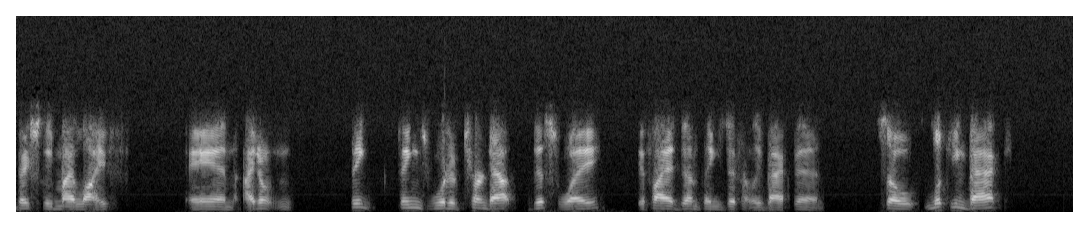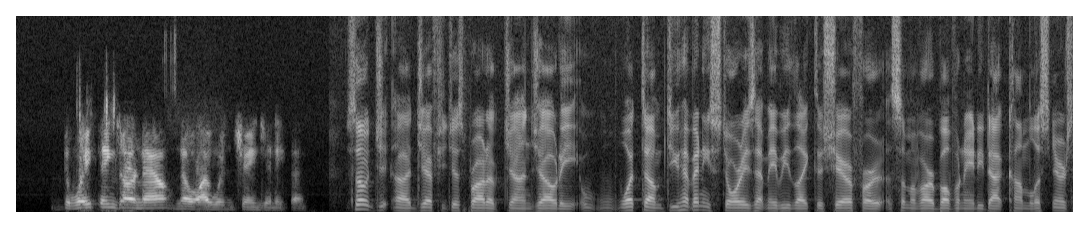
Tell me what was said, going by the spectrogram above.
basically my life, and I don't think things would have turned out this way if I had done things differently back then. So looking back, the way things are now, no, I wouldn't change anything. So, uh, Jeff, you just brought up John Jowdy. What um, do you have any stories that maybe you'd like to share for some of our above180.com listeners?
